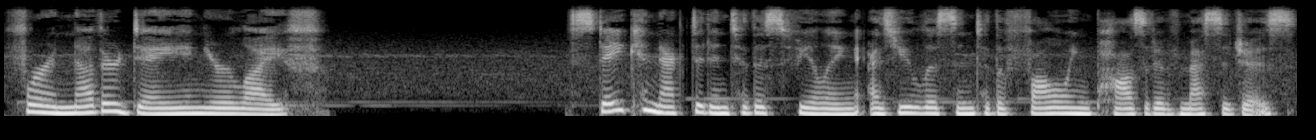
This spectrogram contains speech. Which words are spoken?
for another day in your life. Stay connected into this feeling as you listen to the following positive messages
